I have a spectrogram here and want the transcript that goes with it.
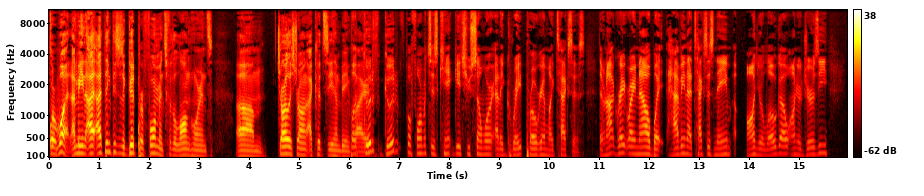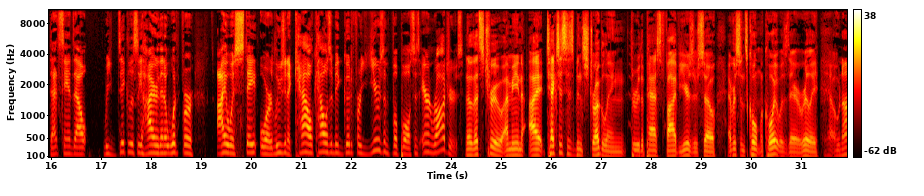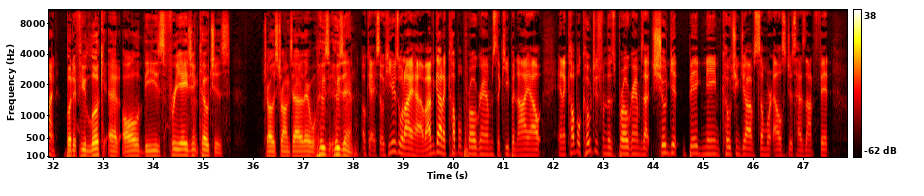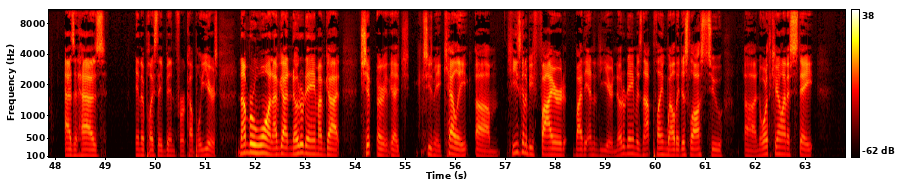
or a- what. I mean, I, I think this is a good performance for the Longhorns. Um, Charlie Strong, I could see him being But fired. good good performances can't get you somewhere at a great program like Texas. They're not great right now, but having that Texas name on your logo, on your jersey, that stands out ridiculously higher than it would for Iowa State or losing a cow. Cal hasn't been good for years in football since Aaron Rodgers. No, that's true. I mean, I Texas has been struggling through the past five years or so, ever since Colt McCoy was there, really. Yeah, 09. But if you look at all these free agent coaches, Charlie Strong's out of there. Who's who's in? Okay, so here's what I have. I've got a couple programs to keep an eye out, and a couple coaches from those programs that should get big name coaching jobs somewhere else. Just has not fit as it has in the place they've been for a couple years. Number one, I've got Notre Dame. I've got Chip, or yeah, excuse me, Kelly. Um, he's going to be fired by the end of the year. Notre Dame is not playing well. They just lost to uh, North Carolina State,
